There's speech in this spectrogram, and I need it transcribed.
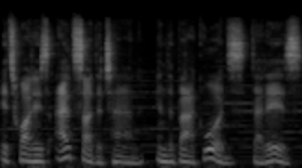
It's what is outside the town, in the backwoods, that is.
